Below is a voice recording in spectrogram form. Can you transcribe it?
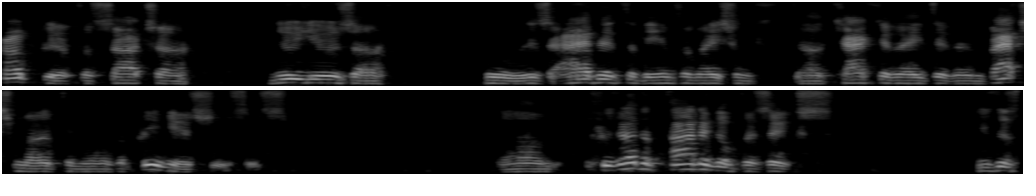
appropriate for such a new user who is added to the information uh, calculated in batch mode from all the previous users. Um, if we go to particle physics, you could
